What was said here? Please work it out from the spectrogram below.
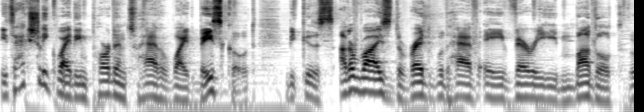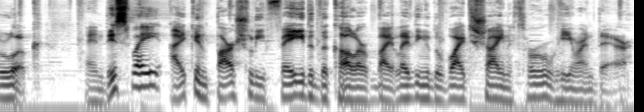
It's actually quite important to have a white base coat, because otherwise the red would have a very muddled look. And this way I can partially fade the color by letting the white shine through here and there.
